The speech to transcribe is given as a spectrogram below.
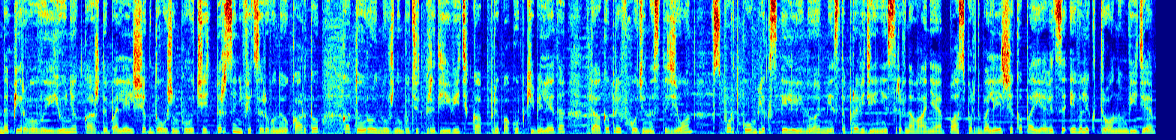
До 1 июня каждый болельщик должен получить персонифицированную карту, которую нужно будет предъявить как при покупке билета, так и при входе на стадион, в спорткомплекс или иное место проведения соревнования. Паспорт болельщика появится и в электронном виде.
